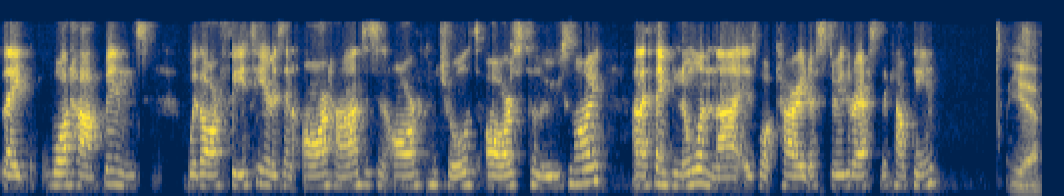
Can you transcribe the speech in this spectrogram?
like what happens with our fate here is in our hands. It's in our control. It's ours to lose now. And I think knowing that is what carried us through the rest of the campaign. Yeah,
